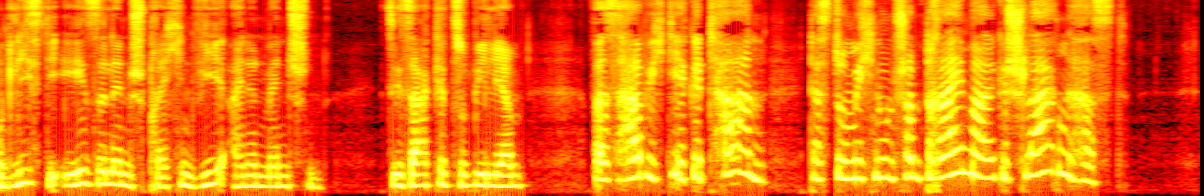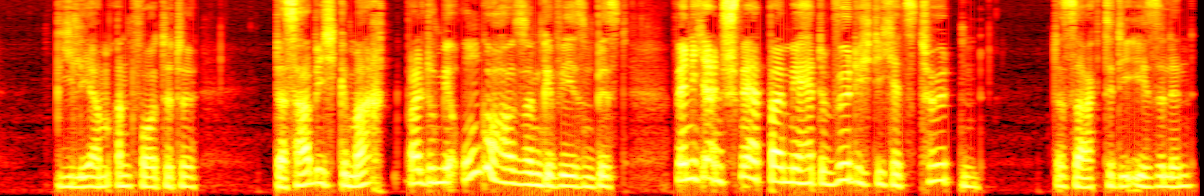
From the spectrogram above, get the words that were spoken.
und ließ die Eselin sprechen wie einen Menschen. Sie sagte zu Biliam Was habe ich dir getan, dass du mich nun schon dreimal geschlagen hast? Biliam antwortete Das habe ich gemacht, weil du mir ungehorsam gewesen bist. Wenn ich ein Schwert bei mir hätte, würde ich dich jetzt töten. Da sagte die Eselin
